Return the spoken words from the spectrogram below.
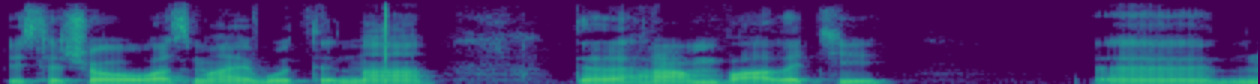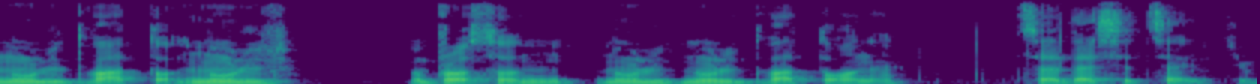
Після чого у вас має бути на Telegram валеті е, 0,2 то- 0, ну просто 0,02 тони. Це 10 центів.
